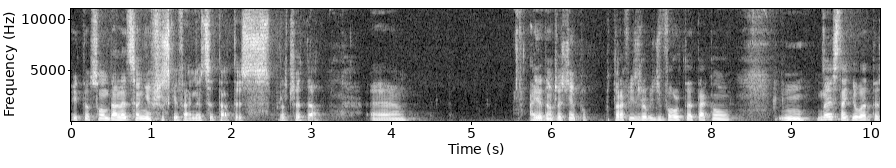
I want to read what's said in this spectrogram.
i to są dalece nie wszystkie fajne cytaty z Pratchetta. E, a jednocześnie potrafi zrobić woltę taką, mm, no jest takie ładne,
